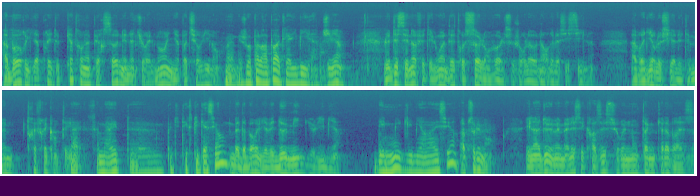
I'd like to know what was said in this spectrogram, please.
À bord, il y a près de 80 personnes et naturellement, il n'y a pas de survivants. Ouais, mais je vois pas le rapport avec la Libye. J'y viens. Le DC-9 était loin d'être seul en vol ce jour-là au nord de la Sicile. À vrai dire, le ciel était même très fréquenté. Ouais, ça mérite euh, une petite explication. Ben, D'abord, il y avait deux MiG libyens. Des MiG libyens, on en est sûr? Absolument. Et l'un d'eux est même allé s'écraser sur une montagne calabraise.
